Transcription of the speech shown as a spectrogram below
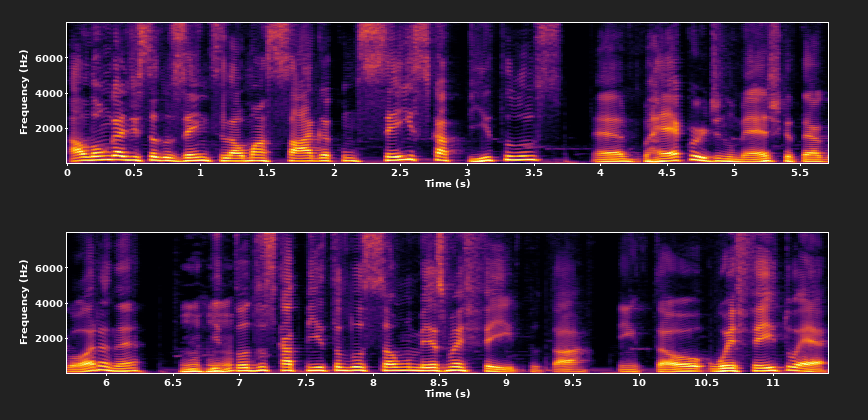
a longa lista dos Ents ela é uma saga com seis capítulos. É recorde no Magic até agora, né? Uhum. E todos os capítulos são o mesmo efeito, tá? Então, o efeito é:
